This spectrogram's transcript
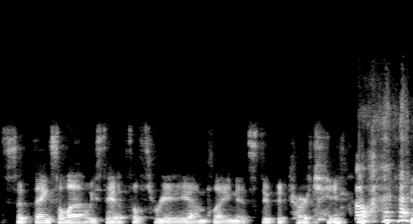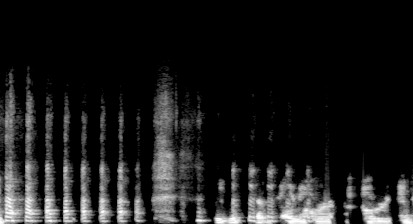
said thanks a lot. We stayed up till 3 a.m. playing that stupid card game. Oh. just kept going over and over again.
